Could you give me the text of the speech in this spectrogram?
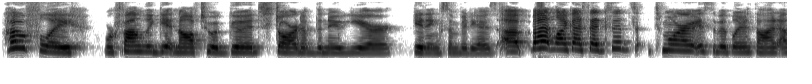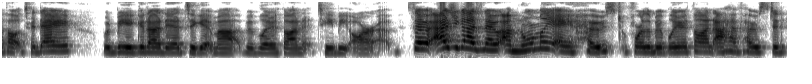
hopefully we're finally getting off to a good start of the new year getting some videos up. But like I said, since tomorrow is the Bibliothon, I thought today would be a good idea to get my Bibliothon TBR up. So as you guys know, I'm normally a host for the Bibliothon. I have hosted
